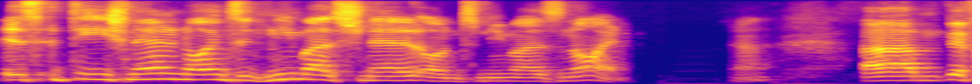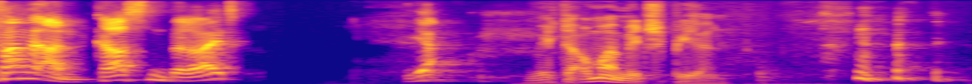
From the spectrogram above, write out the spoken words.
Ist, die schnellen Neun sind niemals schnell und niemals neun. Ja. Ähm, wir fangen an. Carsten, bereit? Ja. Ich möchte auch mal mitspielen.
